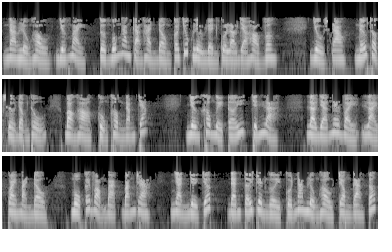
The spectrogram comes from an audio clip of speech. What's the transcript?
Nam Lũng Hầu nhướng mày, tưởng muốn ngăn cản hành động có chút liều lĩnh của lão già họ Vân. Dù sao, nếu thật sự động thủ, bọn họ cũng không nắm chắc. Nhưng không nghĩ tới chính là, lão già nghe vậy lại quay mạnh đầu, một cái vòng bạc bắn ra, nhanh như chớp đánh tới trên người của Nam Lũng Hầu trong gan tấc.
